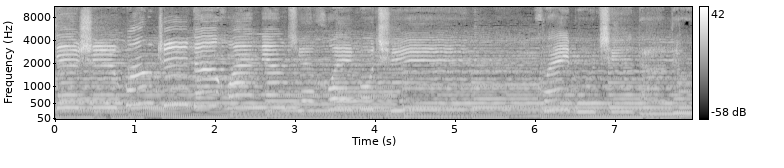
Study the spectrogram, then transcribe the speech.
些时光值得怀念，却回不去，回不去的，留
